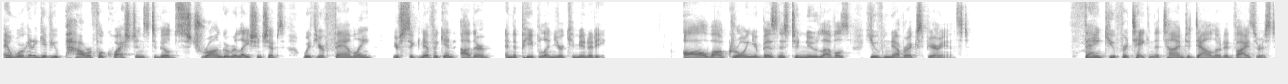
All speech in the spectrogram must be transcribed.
And we're going to give you powerful questions to build stronger relationships with your family, your significant other, and the people in your community, all while growing your business to new levels you've never experienced. Thank you for taking the time to download Advisorist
